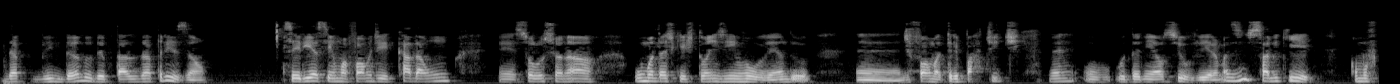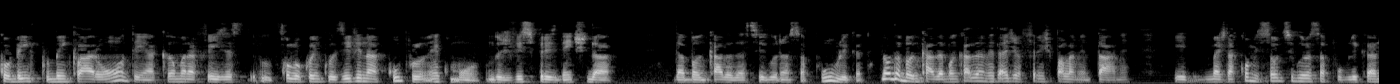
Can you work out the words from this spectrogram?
da, blindando o deputado da prisão. Seria assim uma forma de cada um eh, solucionar uma das questões envolvendo eh, de forma tripartite né, o, o, Daniel Silveira. Mas a gente sabe que, como ficou bem, bem claro ontem, a Câmara fez, colocou inclusive na cúpula, né, como um dos vice-presidentes da da bancada da segurança pública, não da bancada, a bancada na verdade é a frente parlamentar, né? E, mas da Comissão de Segurança Pública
